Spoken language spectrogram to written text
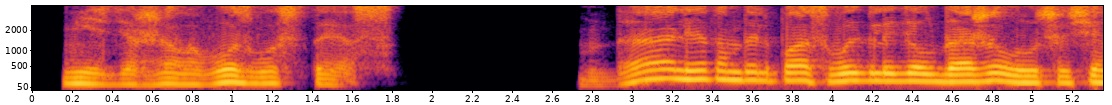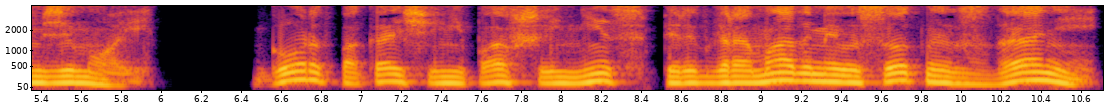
— не сдержала возглас Тесс. Да, летом Дельпас выглядел даже лучше, чем зимой. Город, пока еще не павший ниц, перед громадами высотных зданий,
